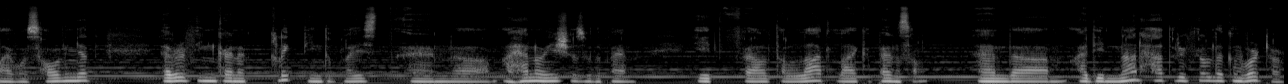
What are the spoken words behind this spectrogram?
I was holding it, everything kind of clicked into place and uh, I had no issues with the pen. It felt a lot like a pencil. And um, I did not have to refill the converter.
